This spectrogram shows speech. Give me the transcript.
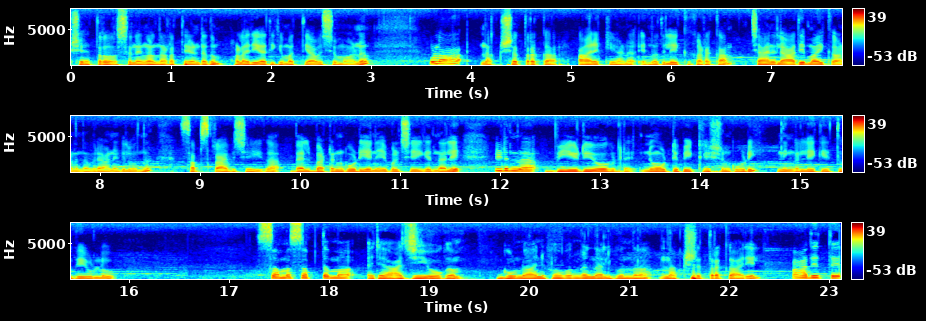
ക്ഷേത്ര ദർശനങ്ങൾ നടത്തേണ്ടതും വളരെയധികം അത്യാവശ്യമാണ്. അപ്പോൾ ആ നക്ഷത്രക്കാർ ആരൊക്കെയാണ് എന്നതിലേക്ക് കടക്കാം. ചാനൽ ആദ്യമായി കാണുന്നവരാണെങ്കിൽ ഒന്ന് സബ്സ്ക്രൈബ് ചെയ്യുക ബെൽ ബട്ടൺ കൂടി എനേബിൾ ചെയ്യുക എന്നാലേ ഇടുന്ന വീഡിയോകളുടെ നോട്ടിഫിക്കേഷൻ കൂടി നിങ്ങളിലേക്ക് എത്തുകയുള്ളൂ. സമസപ്തമ രാജയോഗം ഗുണാനുഭവങ്ങൾ നൽകുന്ന നക്ഷത്രക്കാരിൽ ആദ്യത്തെ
